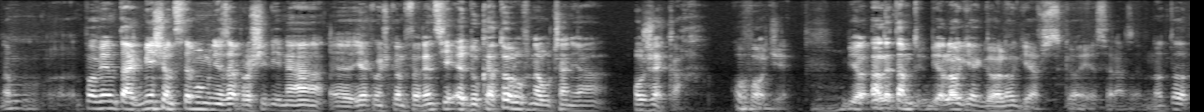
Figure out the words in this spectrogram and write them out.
No, powiem tak, miesiąc temu mnie zaprosili na e, jakąś konferencję edukatorów nauczania o rzekach, o wodzie. Bio, ale tam biologia, geologia, wszystko jest razem. No to,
